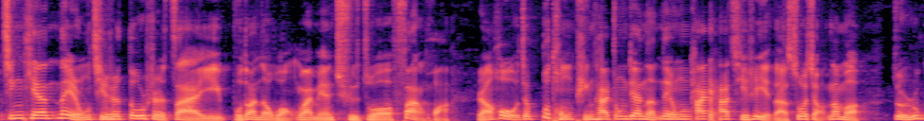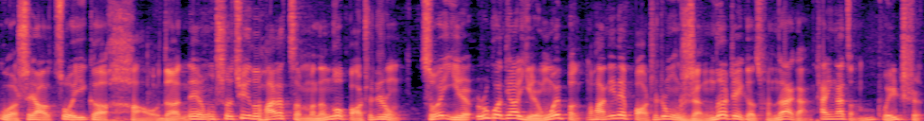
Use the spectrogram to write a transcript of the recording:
今天内容其实都是在不断的往外面去做泛化。然后，就不同平台中间的内容差异，它其实也在缩小。那么，就如果是要做一个好的内容社区的话，它怎么能够保持这种所谓以人？如果你要以人为本的话，你得保持这种人的这个存在感，它应该怎么维持呢？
